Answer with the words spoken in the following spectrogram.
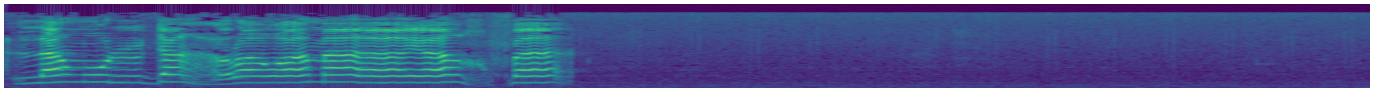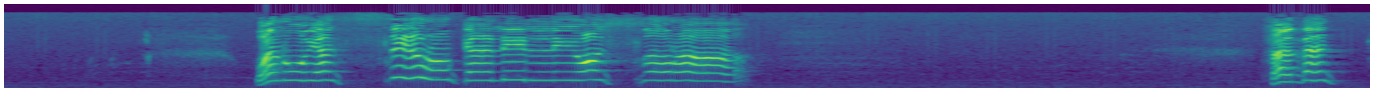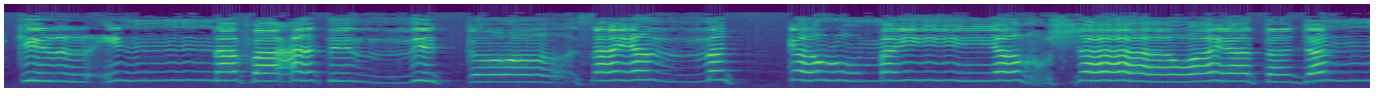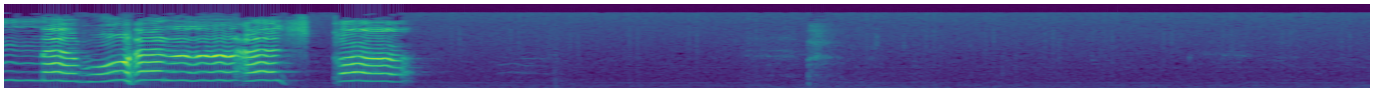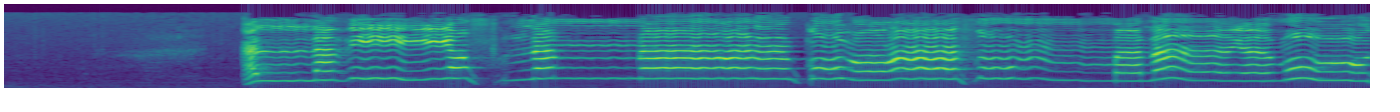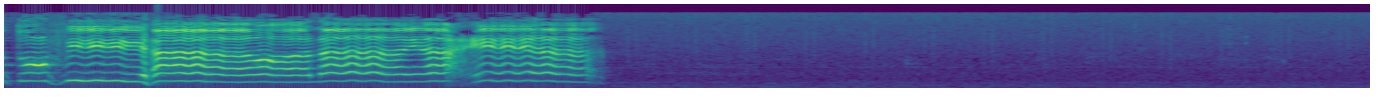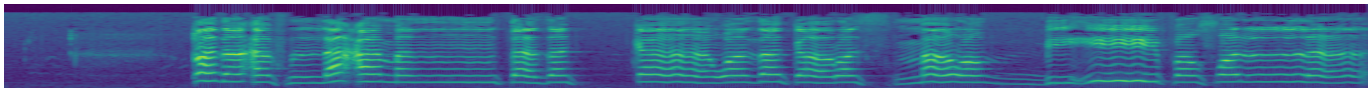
الجهر وما يخفى ونيسرك لليسرى فذكر إن نفعت الذكرى سيذكر من يخشى ويتجنبها الأشقى. الذي يموت فيها ولا يحيا. قد أفلح من تزكى وذكر اسم ربه فصلى.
